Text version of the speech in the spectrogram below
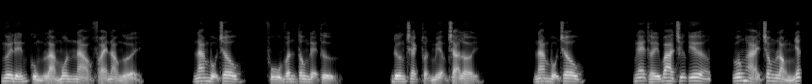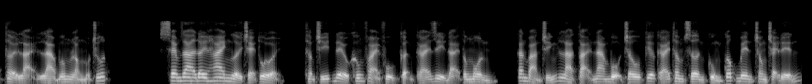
ngươi đến cùng là môn nào phái nào người? Nam bộ châu, phù vân tông đệ tử. Đường trạch thuận miệng trả lời. Nam bộ châu. Nghe thấy ba chữ kia, vương hải trong lòng nhất thời lại là buông lòng một chút xem ra đây hai người trẻ tuổi, thậm chí đều không phải phụ cận cái gì đại tông môn, căn bản chính là tại nam bộ châu kia cái thâm sơn cùng cốc bên trong chạy đến.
